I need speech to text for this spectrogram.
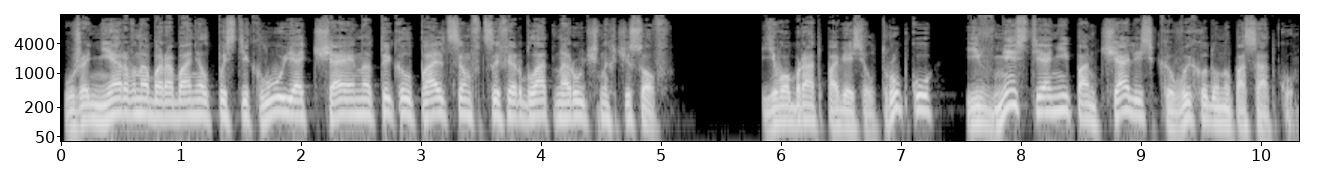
уже нервно барабанил по стеклу и отчаянно тыкал пальцем в циферблат наручных часов. Его брат повесил трубку, и вместе они помчались к выходу на посадку.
